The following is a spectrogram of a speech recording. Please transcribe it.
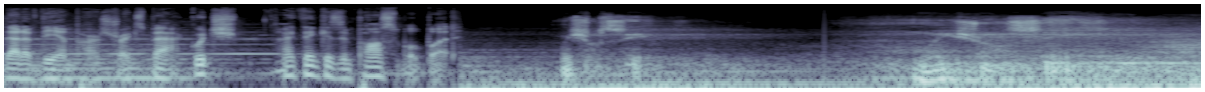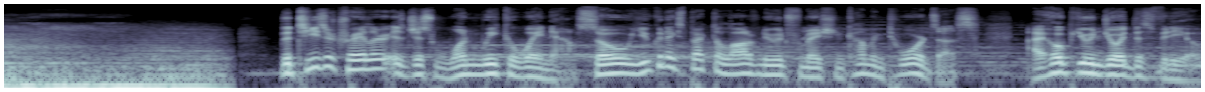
that of The Empire Strikes Back, which I think is impossible, but. We shall see. We shall see. The teaser trailer is just one week away now, so you can expect a lot of new information coming towards us. I hope you enjoyed this video.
